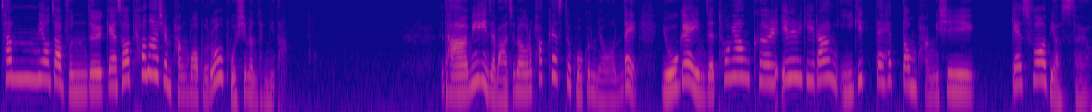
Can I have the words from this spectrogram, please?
참여자분들께서 편하신 방법으로 보시면 됩니다. 그 다음이 이제 마지막으로 팟캐스트 고급 영어인데 요게 이제 통영클 1기랑 2기 때 했던 방식의 수업이었어요.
